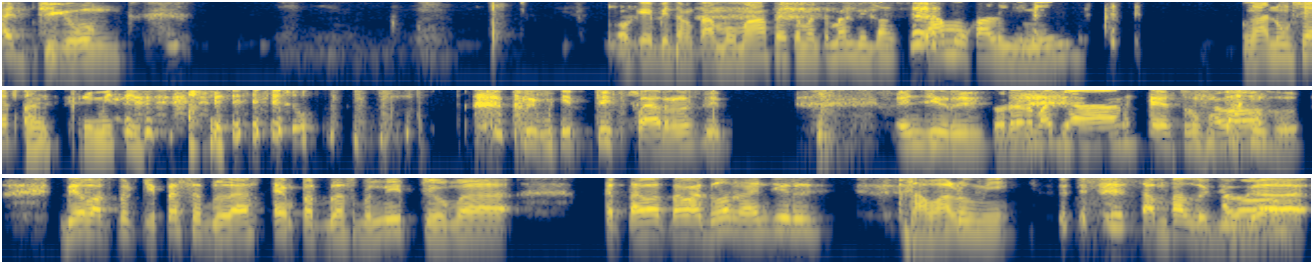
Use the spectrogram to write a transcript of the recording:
Anjing ngomong. Oke, bintang tamu. Maaf ya teman-teman, bintang tamu kali ini mengandung setan. Sangat primitif. Primitif parah sih. Anjir. Saudara Fajar. Eh sumpah lu. Dia waktu kita 11 eh 14 menit cuma ketawa-tawa doang anjir. Tawa lu, Mi. Sama lu juga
